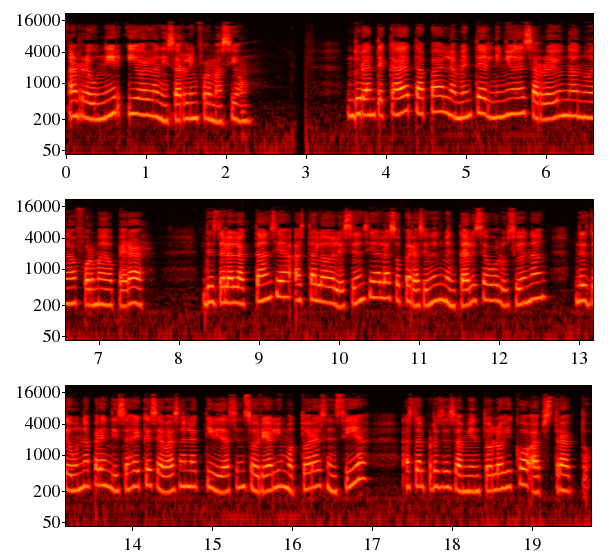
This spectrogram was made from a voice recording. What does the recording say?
al reunir y organizar la información. Durante cada etapa, la mente del niño desarrolla una nueva forma de operar. Desde la lactancia hasta la adolescencia, las operaciones mentales evolucionan desde un aprendizaje que se basa en la actividad sensorial y motora sencilla hasta el procesamiento lógico abstracto.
